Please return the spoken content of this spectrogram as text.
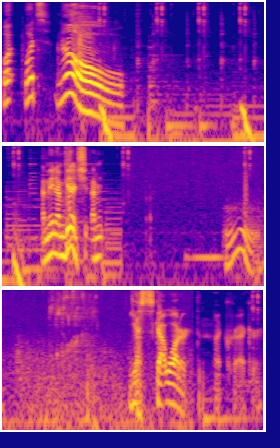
What? What? No. I mean, I'm gonna. Ch I'm. Ooh. Yes, got water. The Nutcracker.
